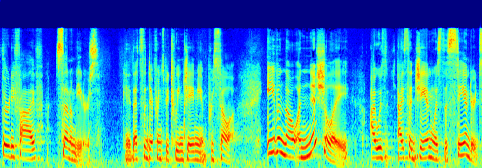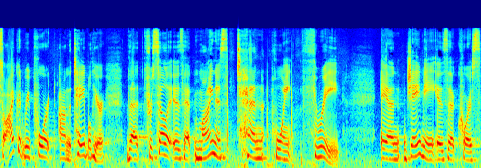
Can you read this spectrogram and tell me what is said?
35 centimeters. Okay, that's the difference between Jamie and Priscilla. Even though initially I was I said Jan was the standard. So I could report on the table here that Priscilla is at minus 10.3 and Jamie is of course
